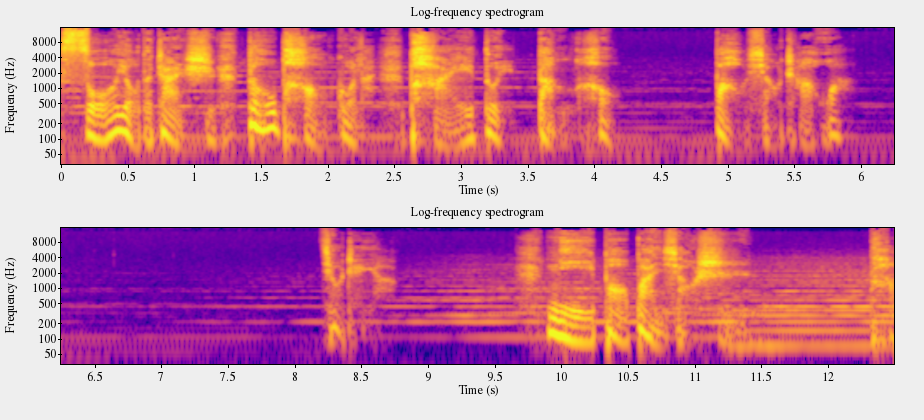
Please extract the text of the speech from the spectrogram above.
所有的战士都跑过来排队等候，抱小茶花。就这样，你抱半小时，他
